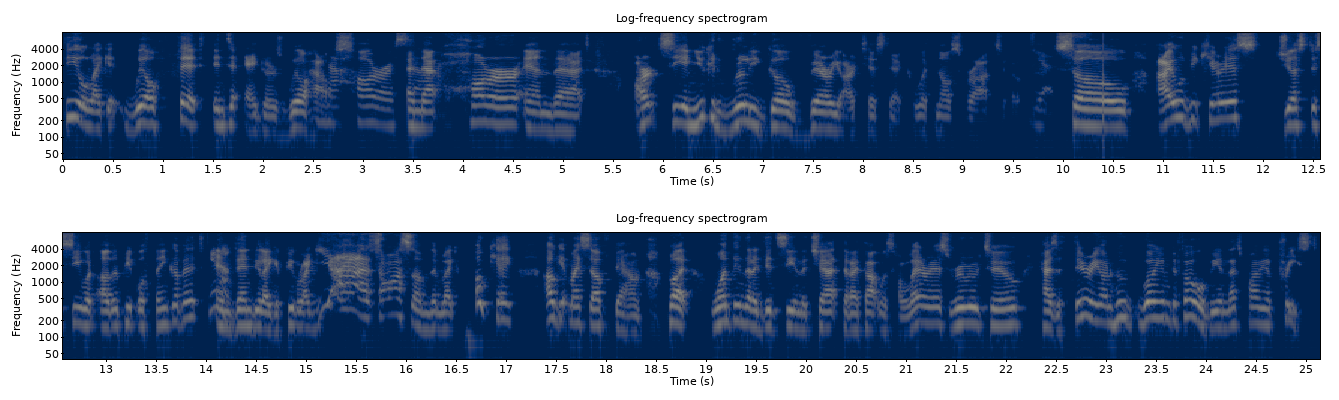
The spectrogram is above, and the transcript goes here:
feel like it will fit into Eggers' that wheelhouse horror stuff. and that horror and that artsy, and you could really go very artistic with Nosferatu. yes. So I would be curious just to see what other people think of it, Yeah. and then be like, if people are like, "Yeah, it's awesome," then be like, "Okay, I'll get myself down." But one thing that I did see in the chat that I thought was hilarious, Ruru too has a theory on who Willem Dafoe will be, and that's probably a priest.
